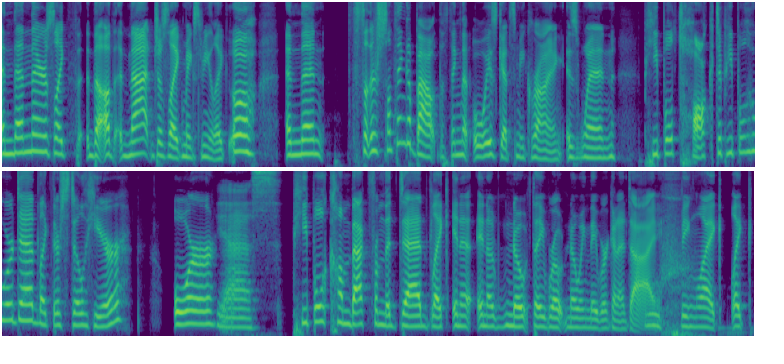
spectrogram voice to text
and then there's like the, the other and that just like makes me like oh and then so there's something about the thing that always gets me crying is when people talk to people who are dead like they're still here or yes. people come back from the dead like in a in a note they wrote knowing they were gonna die. Being like like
